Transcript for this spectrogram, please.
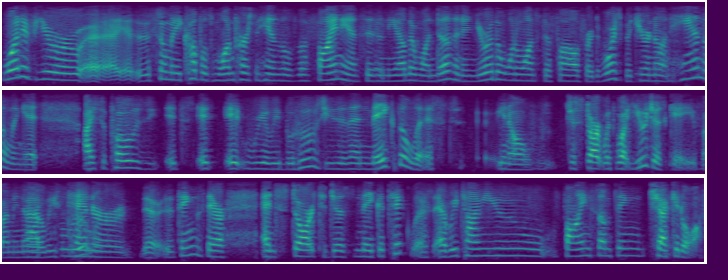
what if you're uh, so many couples one person handles the finances and the other one doesn't and you're the one who wants to file for divorce but you're not handling it i suppose it's it it really behooves you to then make the list you know just start with what you just gave. I mean there are at least 10 or uh, things there and start to just make a tick list. Every time you find something check it off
